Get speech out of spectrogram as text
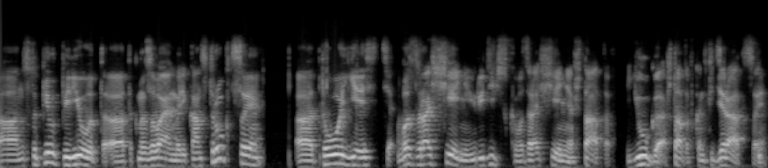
э, наступил период э, так называемой реконструкции, то есть возвращение, юридическое возвращение штатов Юга, штатов Конфедерации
